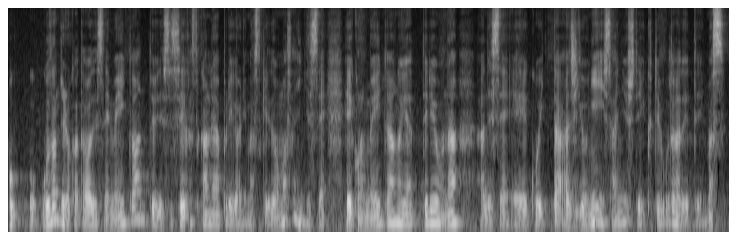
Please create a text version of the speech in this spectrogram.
ご存知の方はですね、メイトアンというです、ね、生活関連アプリがありますけど、まさにですね、このメイトアンがやってるようなですね、こういった事業に参入していくということが出ています。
